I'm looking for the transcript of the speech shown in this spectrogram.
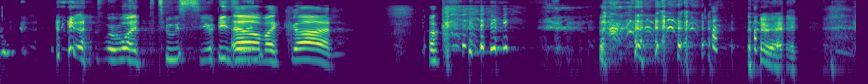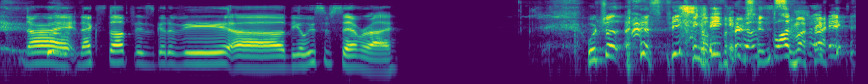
We're what two series? Oh in? my god. Okay. All right. All right. Next up is gonna be uh, the elusive samurai. Which was speaking, Speaking of of virgins, slut am I right?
